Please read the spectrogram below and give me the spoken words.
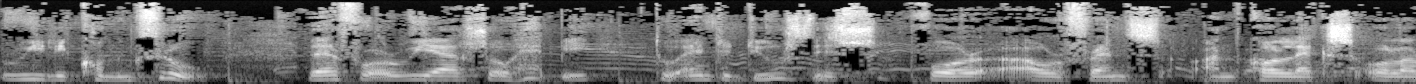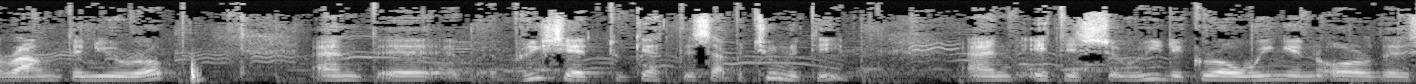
really coming through. Therefore, we are so happy to introduce this for our friends and colleagues all around in Europe and uh, appreciate to get this opportunity. And it is really growing in all this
